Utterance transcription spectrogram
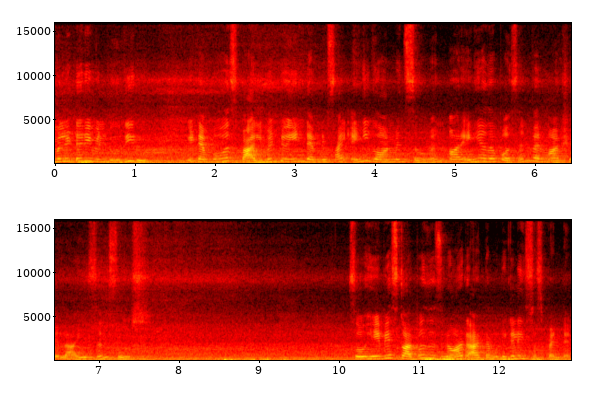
Military will do the rule. It empowers parliament to indemnify any government servant or any other person where martial law is in force. So habeas corpus is not automatically suspended.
